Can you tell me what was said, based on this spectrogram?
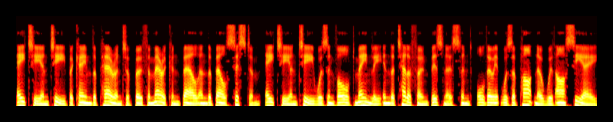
AT&T became the parent of both American Bell and the Bell system. AT&T was involved mainly in the telephone business and, although it was a partner with RCA,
